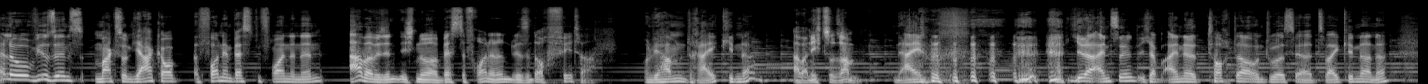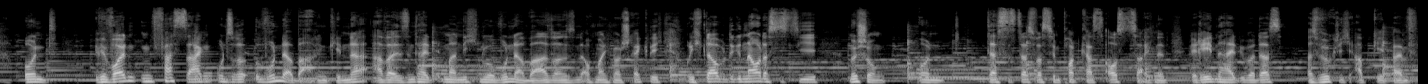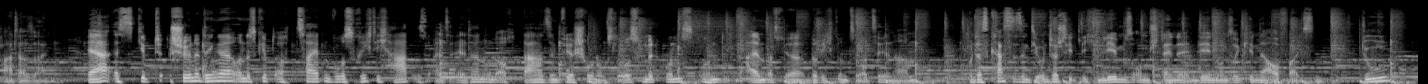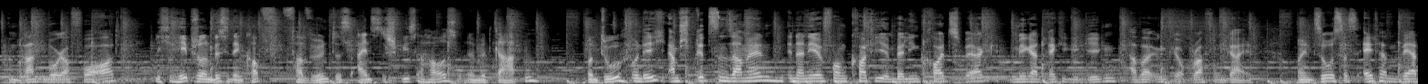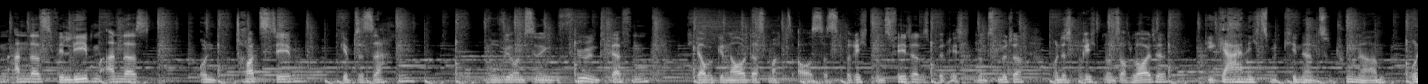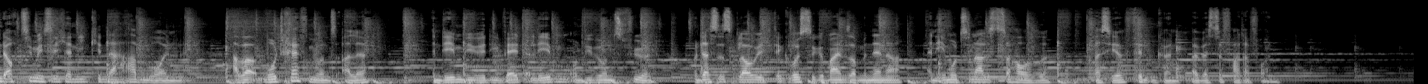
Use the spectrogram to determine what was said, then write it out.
Hallo, wir sind's, Max und Jakob von den besten Freundinnen. Aber wir sind nicht nur beste Freundinnen, wir sind auch Väter. Und wir haben drei Kinder. Aber nicht zusammen. Nein. Jeder einzeln. Ich habe eine Tochter und du hast ja zwei Kinder, ne? Und wir wollten fast sagen, unsere wunderbaren Kinder, aber sie sind halt immer nicht nur wunderbar, sondern sind auch manchmal schrecklich. Und ich glaube, genau das ist die Mischung. Und das ist das, was den Podcast auszeichnet. Wir reden halt über das, was wirklich abgeht beim Vatersein. Ja, es gibt schöne Dinge und es gibt auch Zeiten, wo es richtig hart ist als Eltern und auch da sind wir schonungslos mit uns und mit allem, was wir berichten und zu erzählen haben. Und das Krasse sind die unterschiedlichen Lebensumstände, in denen unsere Kinder aufwachsen. Du im Brandenburger Vorort. Ich heb schon ein bisschen den Kopf, verwöhntes einstes Spießerhaus äh, mit Garten. Und du? Und ich am Spritzen sammeln in der Nähe vom Cotti in Berlin-Kreuzberg. Mega dreckige Gegend, aber irgendwie auch rough und geil. Und so ist das Elternwerden anders, wir leben anders und trotzdem gibt es Sachen, wo wir uns in den Gefühlen treffen. Ich glaube, genau das macht es aus. Das berichten uns Väter, das berichten uns Mütter und das berichten uns auch Leute, die gar nichts mit Kindern zu tun haben und auch ziemlich sicher nie Kinder haben wollen. Aber wo treffen wir uns alle? In dem, wie wir die Welt erleben und wie wir uns fühlen. Und das ist, glaube ich, der größte gemeinsame Nenner, ein emotionales Zuhause, was ihr finden könnt bei Beste Vaterfreunden.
